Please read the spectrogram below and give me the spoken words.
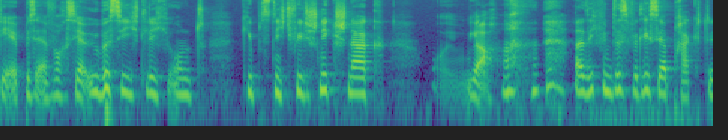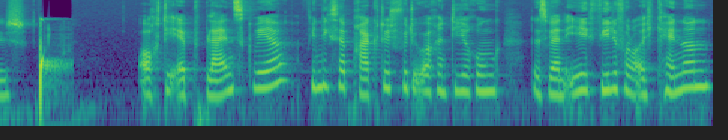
die App ist einfach sehr übersichtlich und gibt es nicht viel Schnickschnack. Ja, also ich finde das wirklich sehr praktisch. Auch die App Blind Square finde ich sehr praktisch für die Orientierung. Das werden eh viele von euch kennen.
